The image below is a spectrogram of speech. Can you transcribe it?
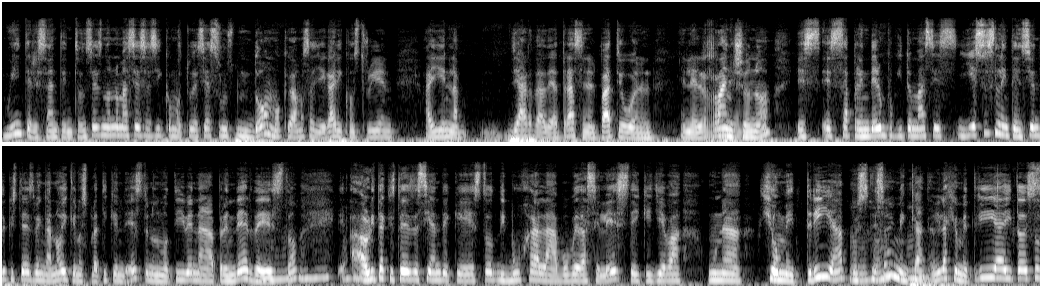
Muy interesante. Entonces, no nomás es así como tú decías, un, domo que vamos a llegar y construir ahí en la yarda de atrás, en el patio o en el, en el rancho, ¿no? Es, es aprender un poquito más, es, y eso es la intención de que ustedes vengan hoy, que nos platiquen de esto, nos motiven a aprender de esto. Eh, ahorita que ustedes decían de que esto dibuja la bóveda celeste y que lleva una geometría, pues eso a mí me encanta. A mí la geometría y todo eso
